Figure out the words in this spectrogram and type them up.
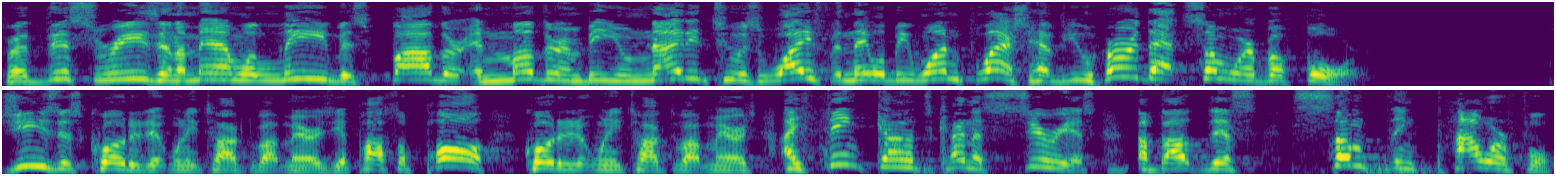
For this reason, a man will leave his father and mother and be united to his wife, and they will be one flesh. Have you heard that somewhere before? Jesus quoted it when he talked about marriage. The apostle Paul quoted it when he talked about marriage. I think God's kind of serious about this. Something powerful,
